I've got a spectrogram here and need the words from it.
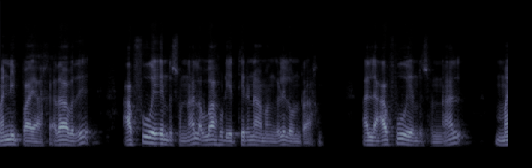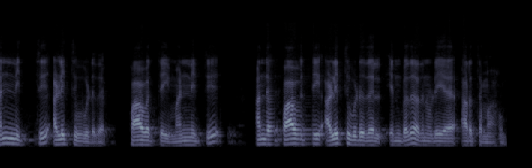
மன்னிப்பாயாக. அதாவது அஃபு என்று சொன்னால் அல்லாஹுடைய திருநாமங்களில் ஒன்றாகும். அல்ல அஃபு என்று சொன்னால் மன்னித்து அழித்து விடுதல். பாவத்தை மன்னித்து அந்த பாவத்தை அழித்து விடுதல் என்பது அதனுடைய அர்த்தமாகும்.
